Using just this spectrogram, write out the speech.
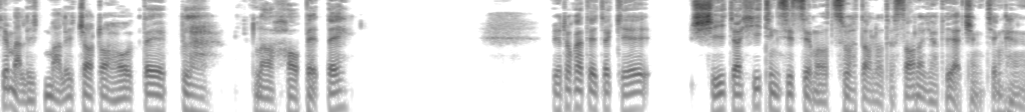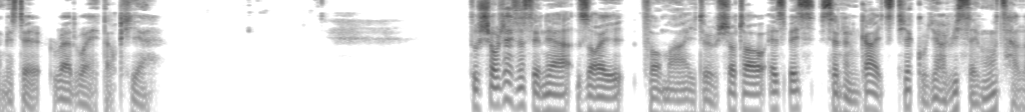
Thế mà lấy mà lấy cho cho hậu tê pla, là hậu bể tê. Vì đó có thể cho cái sĩ cho heating system ở chỗ tàu lỗ tàu sau này thì chẳng chẳng hàng Mr. Redway tàu kia. Tu sau ra sẽ xem nha rồi thọ mai tu sau tàu SBS Central Guides thiết của nhà vị sinh muốn thảo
